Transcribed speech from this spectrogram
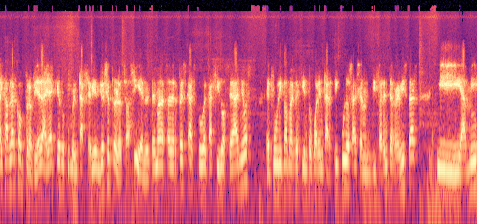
hay que hablar con propiedad y hay que documentarse bien. Yo siempre lo he hecho así. En el tema de hacer pesca estuve casi 12 años, he publicado más de 140 artículos ¿sabes? en diferentes revistas y a mí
